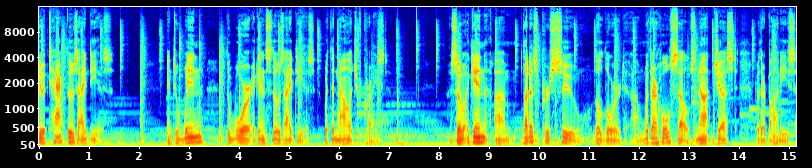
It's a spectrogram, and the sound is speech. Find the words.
to attack those ideas and to win the war against those ideas with the knowledge of Christ. So, again, um, let us pursue the Lord um, with our whole selves, not just with our bodies,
